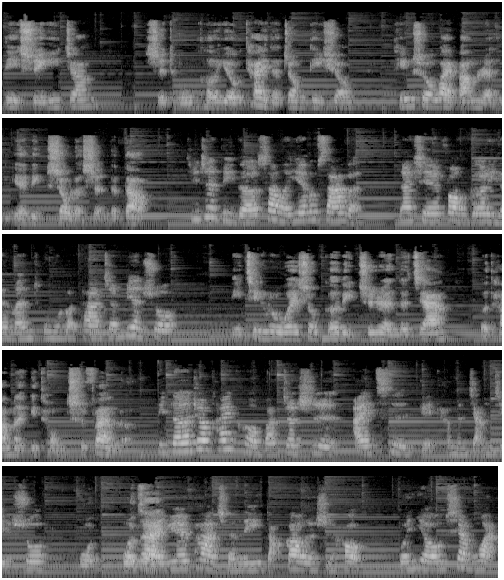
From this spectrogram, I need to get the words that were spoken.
第十一章，使徒和犹太的众弟兄听说外邦人也领受了神的道，及至彼得上了耶路撒冷，那些奉割礼的门徒和他争辩说：“你进入未受割礼之人的家，和他们一同吃饭了。”彼得就开口把这事挨次给他们讲解说：“我我在约帕城里祷告的时候，魂游向外，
